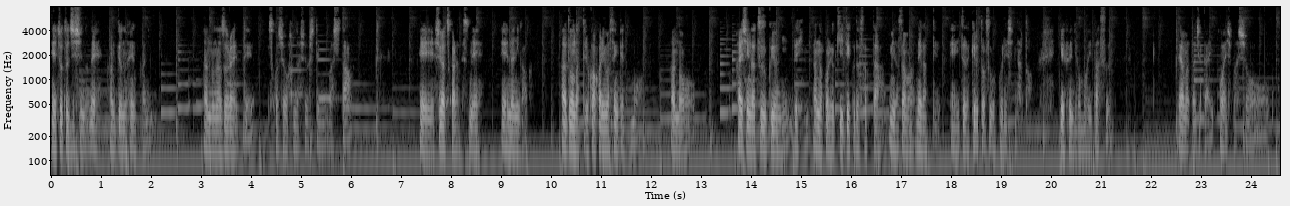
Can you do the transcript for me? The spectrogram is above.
えー、ちょっと自身のね、環境の変化に、あの、なぞらえて少しお話をしてみました。えー、4月からですね、えー、何があどうなってるかわかりませんけども、あの、配信が続くように、ぜひ、あの、これを聞いてくださった皆様願って、えー、いただけるとすごく嬉しいなというふうに思います。ではまた次回お会いしましょう。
